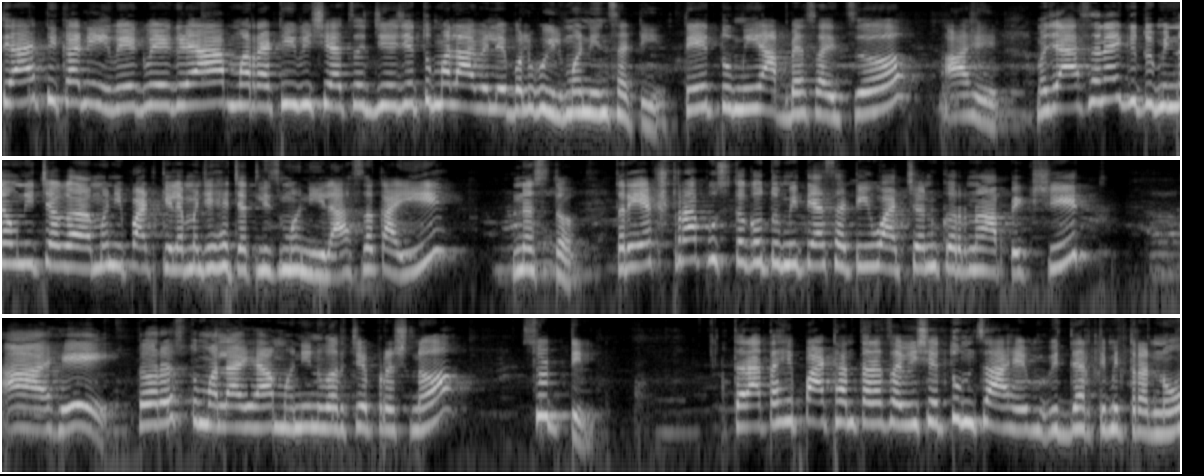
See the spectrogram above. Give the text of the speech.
त्या ठिकाणी वेगवेगळ्या मराठी विषयाचं जे जे तुम्हाला अवेलेबल होईल म्हणींसाठी ते तुम्ही अभ्यासायचं आहे. म्हणजे असं नाही की तुम्ही नवनीच्या म्हणी पाठ केल्या म्हणजे ह्याच्यातलीच म्हणील असं काही नसतं. तर एक्स्ट्रा पुस्तकं तुम्ही त्यासाठी वाचन करणं अपेक्षित आहे. तरच तुम्हाला ह्या म्हणींवरचे प्रश्न सुटतील. तर आता हे पाठांतराचा विषय तुमचा आहे विद्यार्थी मित्रांनो.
